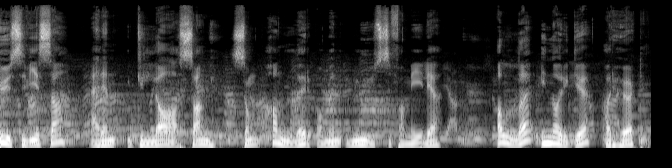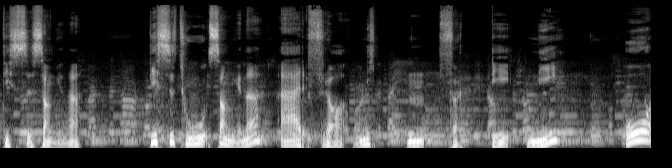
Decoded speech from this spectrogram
Musevisa er en gladsang som handler om en musefamilie Alle i Norge har hørt disse sangene. Disse to sangene er fra 1949 og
